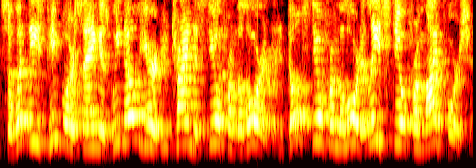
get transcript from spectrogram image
So what these people are saying is, we know you're trying to steal from the Lord. Don't steal from the Lord. At least steal from my portion,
